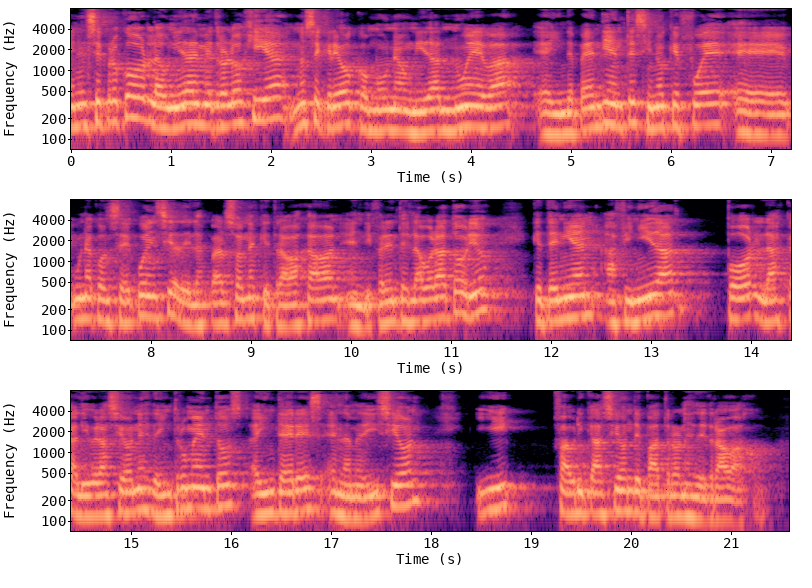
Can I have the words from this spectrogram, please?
En el CEPROCOR, la unidad de metrología no se creó como una unidad nueva e independiente, sino que fue eh, una consecuencia de las personas que trabajaban en diferentes laboratorios que tenían afinidad por las calibraciones de instrumentos e interés en la medición y fabricación de patrones de trabajo.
